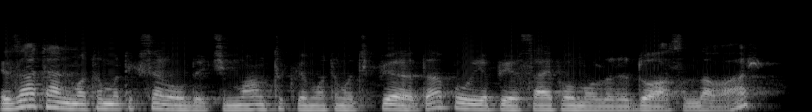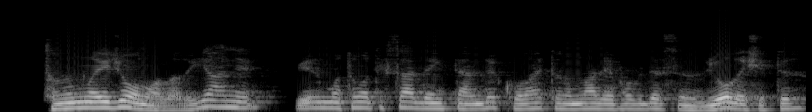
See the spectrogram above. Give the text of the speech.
E zaten matematiksel olduğu için mantık ve matematik bir arada bu yapıya sahip olmaları doğasında var. Tanımlayıcı olmaları yani bir matematiksel denklemde kolay tanımlar yapabilirsiniz. Yol eşittir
